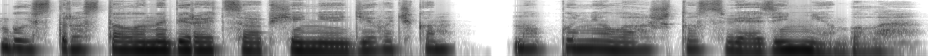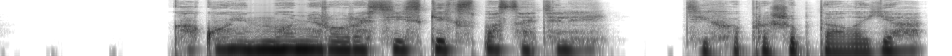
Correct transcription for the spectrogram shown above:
Быстро стала набирать сообщения девочкам, но поняла, что связи не было. «Какой номер у российских спасателей?» — тихо прошептала я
